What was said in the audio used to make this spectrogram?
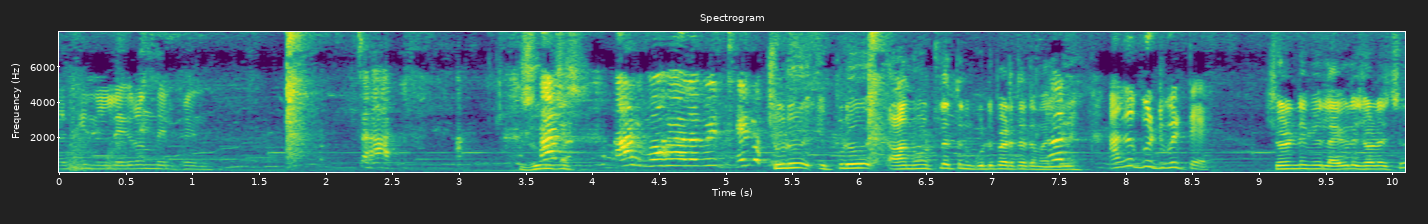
అది గిన్నెల దగ్గర ఉంది వెళ్ళిపోయింది. చూడు ఇప్పుడు ఆ నోట్లో తను గుడ్డు పెడతాడు మళ్ళీ. అదే. గుడ్డు పెట్టే. చూడండి మీరు లైవ్లో చూడొచ్చు.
